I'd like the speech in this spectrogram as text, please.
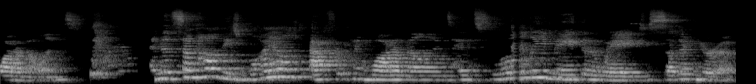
watermelons. And that somehow these wild African watermelons had slowly made their way to southern Europe,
